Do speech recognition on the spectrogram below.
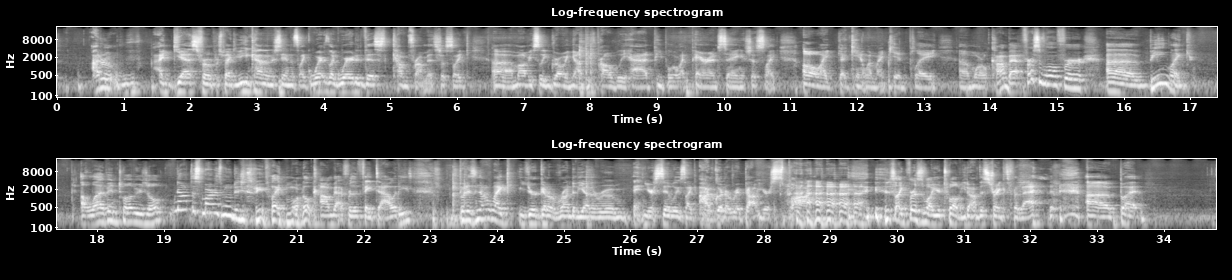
I don't. I guess from a perspective, you can kind of understand. It's like where, like where did this come from? It's just like, um, obviously, growing up, you've probably had people like parents saying it's just like, oh, I, I can't let my kid play uh, Mortal Kombat. First of all, for uh, being like 11, 12 years old, not the smartest move to just be playing Mortal Kombat for the fatalities. But it's not like you're gonna run to the other room and your sibling's like, I'm gonna rip out your spine. it's like, first of all, you're 12, you don't have the strength for that. Uh, but,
